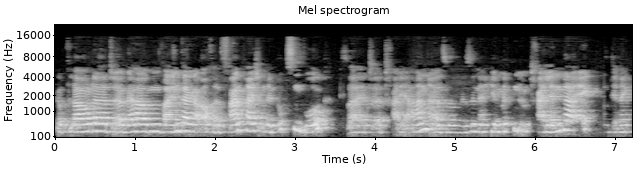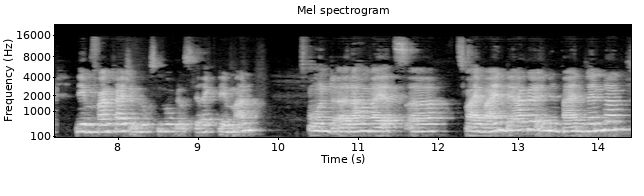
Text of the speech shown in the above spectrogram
geplaudert. Äh, wir haben Weinberge auch in Frankreich und in Luxemburg seit äh, drei Jahren. Also wir sind ja hier mitten im Dreiländereck. Direkt neben Frankreich und Luxemburg ist direkt nebenan. Und äh, da haben wir jetzt äh, zwei Weinberge in den beiden Ländern.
